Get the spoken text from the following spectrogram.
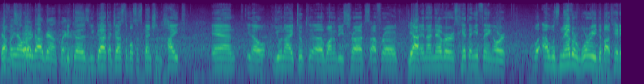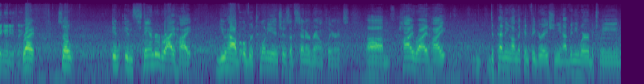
Definitely not worried about ground clearance. because you got adjustable suspension height, and you know you and I took uh, one of these trucks off road. Yeah. And I never hit anything, or well, I was never worried about hitting anything. Right. So, in, in standard ride height, you have over 20 inches of center ground clearance. Um, high ride height, depending on the configuration, you have anywhere between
